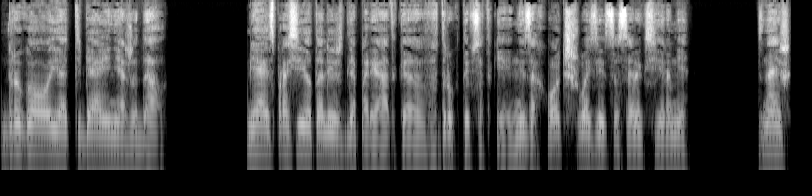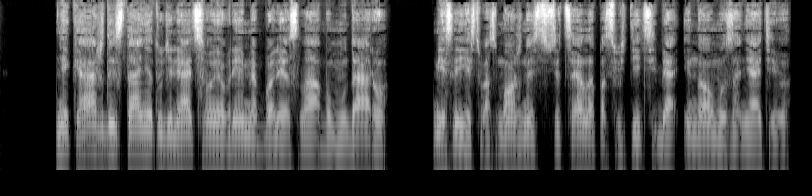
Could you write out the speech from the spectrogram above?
«Другого я от тебя и не ожидал. Я и спросил-то лишь для порядка. Вдруг ты все-таки не захочешь возиться с эликсирами?» Знаешь, не каждый станет уделять свое время более слабому удару, если есть возможность всецело посвятить себя иному занятию.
